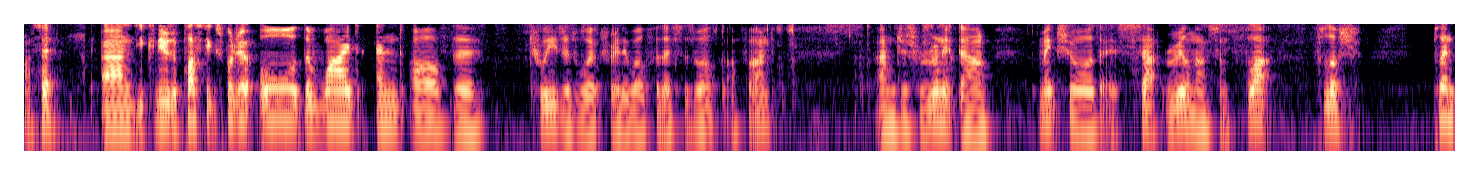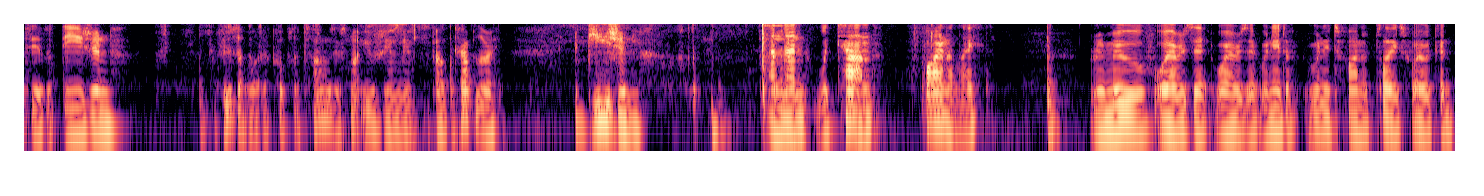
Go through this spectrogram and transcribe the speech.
That's it. And you can use a plastic spudger or the wide end of the tweezers works really well for this as well, I find. And just run it down. Make sure that it's sat real nice and flat, flush, plenty of adhesion. I've used that word a couple of times. It's not usually in my vocabulary. Adhesion. And then we can finally remove where is it where is it we need a we need to find a place where we can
